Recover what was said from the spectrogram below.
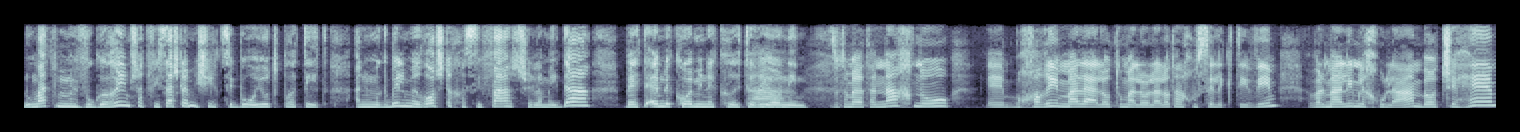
לעומת מבוגרים שהתפיסה שלהם היא של ציבוריות פרטית. אני מגביל מראש את החשיפה של המידע בהתאם לכל מיני קריטריונים. 아, זאת אומרת, אנחנו אה, בוחרים מה להעלות ומה לא להעלות, אנחנו סלקטיביים, אבל מעלים לכולם, בעוד שהם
